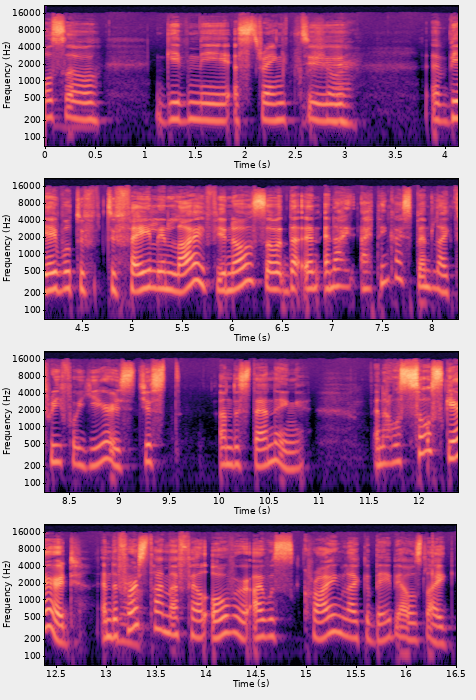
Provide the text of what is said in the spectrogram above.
also give me a strength to sure. Uh, be able to to fail in life you know so that and, and i i think i spent like three four years just understanding and i was so scared and the first time i fell over i was crying like a baby i was like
